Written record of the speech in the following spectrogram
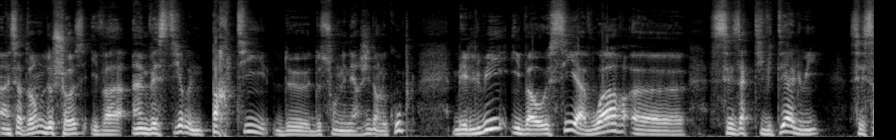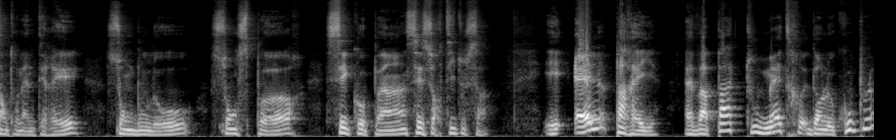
un certain nombre de choses. Il va investir une partie de, son énergie dans le couple, mais lui, il va aussi avoir euh, ses activités à lui, ses centres d'intérêt, son boulot, son sport, ses copains, ses sorties, tout ça. Et elle, pareil elle va pas tout mettre dans le couple,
